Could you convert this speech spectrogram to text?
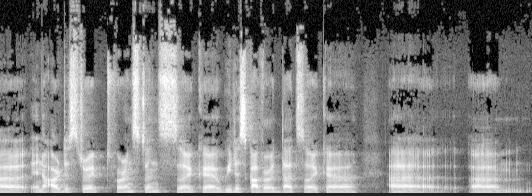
uh, in our district, for instance, like we discovered that like um,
